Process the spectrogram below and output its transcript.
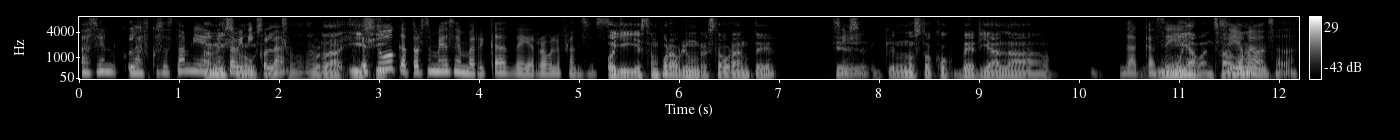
hacen las cosas tan bien en esta sí vinícola. mucho, de verdad. Y sí, Estuvo 14 meses en barrica de roble francés. oye, y están por abrir un restaurante que, es- Sí. que nos tocó ver ya la, ya casi. muy Sí, avanzada. ya muy avanzada.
